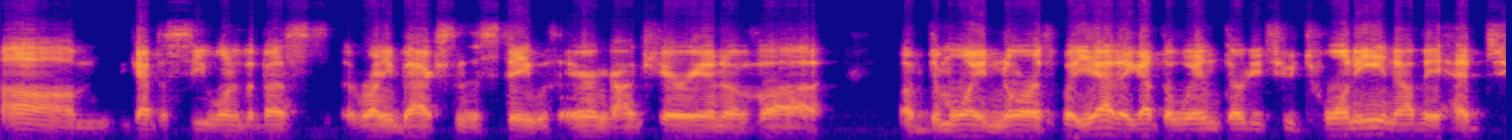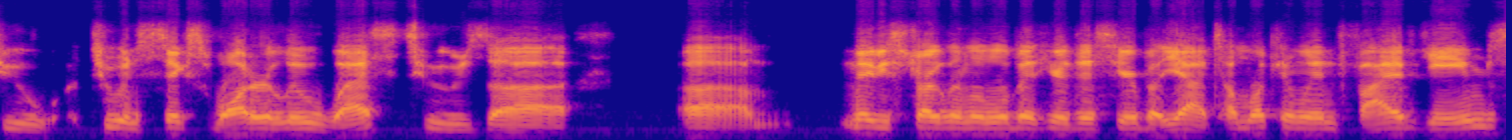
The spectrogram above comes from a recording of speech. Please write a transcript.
Um, got to see one of the best running backs in the state with Aaron Gonkarian of uh, of Des Moines North. But yeah, they got the win 32-20. Now they head to two and six Waterloo West, who's uh, um, maybe struggling a little bit here this year. But yeah, Ottumwa can win five games.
